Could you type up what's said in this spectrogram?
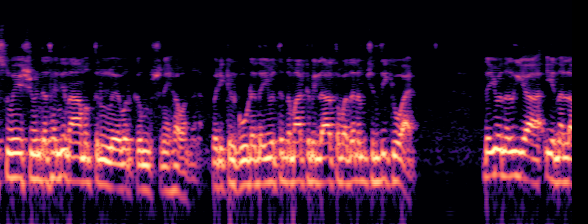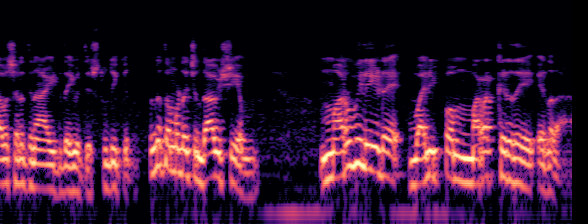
ക്രിസ്തുയേശുവിന്റെ ധന്യനാമത്തിൽ ഏവർക്കും സ്നേഹവന്ദനം. ഒരിക്കൽ കൂടെ ദൈവത്തിന്റെ മാറ്റമില്ലാത്ത വചനം ചിന്തിക്കുവാൻ ദൈവം നൽകിയ ഈ നല്ല അവസരത്തിനായിട്ട് ദൈവത്തെ സ്തുതിക്കുന്നു. ഇന്നത്തെ നമ്മുടെ ചിന്താവിഷയം മറുവിലയുടെ വലിപ്പം മറക്കരുതേ എന്നതാണ്.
